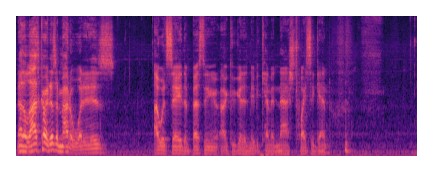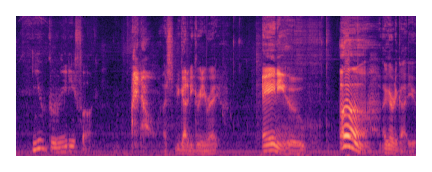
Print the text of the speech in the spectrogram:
Now, the last card, it doesn't matter what it is. I would say the best thing I could get is maybe Kevin Nash twice again. You greedy fuck. I know. That's, you got to be greedy, right? Anywho, uh, I already got you.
